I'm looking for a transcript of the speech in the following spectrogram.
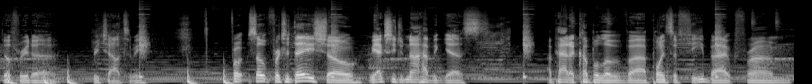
Feel free to reach out to me. For, so for today's show, we actually do not have a guest. I've had a couple of uh, points of feedback from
